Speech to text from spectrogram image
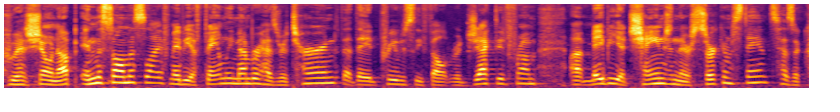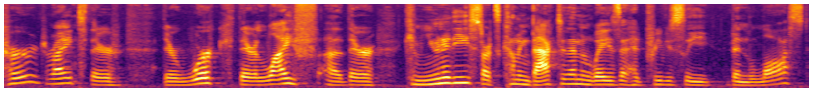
who has shown up in the psalmist's life. Maybe a family member has returned that they had previously felt rejected from. Uh, maybe a change in their circumstance has occurred, right? Their, their work, their life, uh, their community starts coming back to them in ways that had previously been lost.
